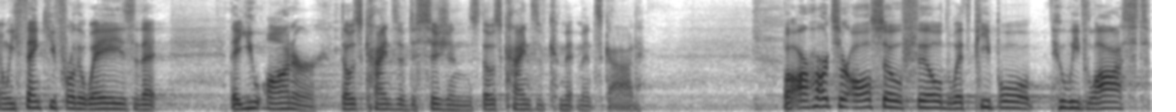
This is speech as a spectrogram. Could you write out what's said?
And we thank you for the ways that, that you honor those kinds of decisions, those kinds of commitments, God. But our hearts are also filled with people who we've lost.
